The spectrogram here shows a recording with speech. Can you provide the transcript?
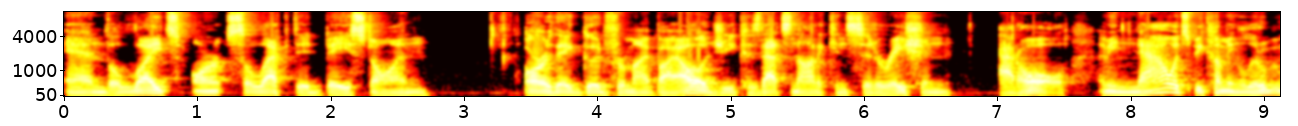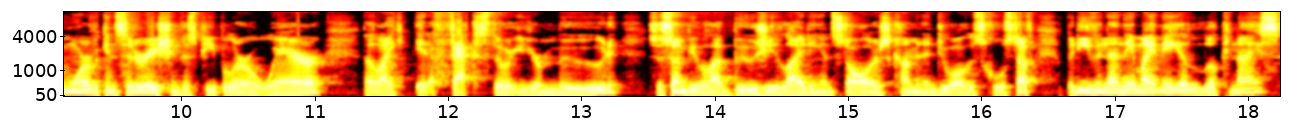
and the lights aren't selected based on are they good for my biology? Because that's not a consideration at all. I mean, now it's becoming a little bit more of a consideration because people are aware that like it affects the, your mood. So some people have bougie lighting installers come in and do all this cool stuff, but even then they might make it look nice,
